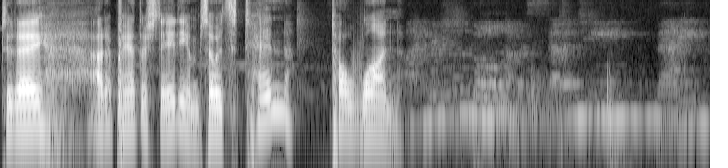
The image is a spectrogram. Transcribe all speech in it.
today out at Panther Stadium. So it's 10 to 1. Pine Richland goal, number seventeen, Maddie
